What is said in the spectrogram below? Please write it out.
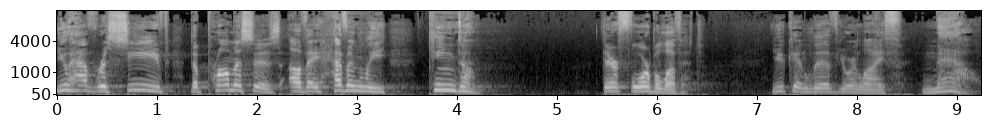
You have received the promises of a heavenly kingdom. Therefore, beloved, you can live your life now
